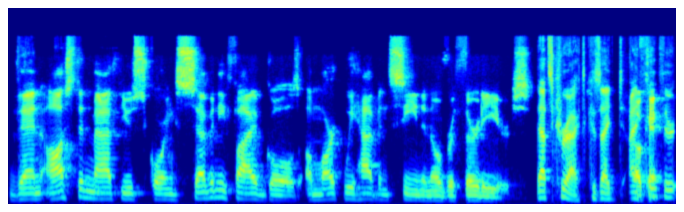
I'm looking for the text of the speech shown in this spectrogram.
than Austin Matthews scoring 75 goals, a mark we haven't seen in over 30 years. That's correct. Because I, I okay. think there,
